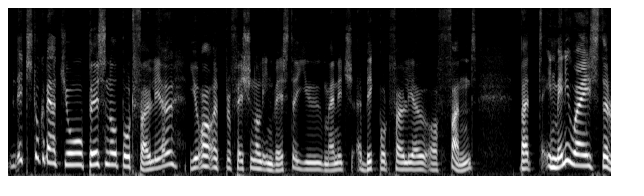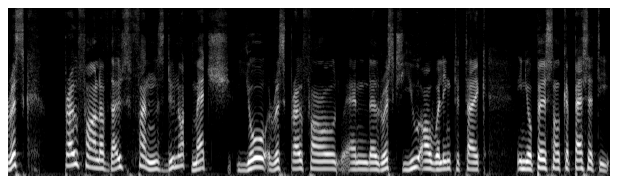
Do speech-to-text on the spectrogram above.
Let's talk about your personal portfolio. You are a professional investor, you manage a big portfolio of funds. But in many ways, the risk profile of those funds do not match your risk profile and the risks you are willing to take in your personal capacity.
